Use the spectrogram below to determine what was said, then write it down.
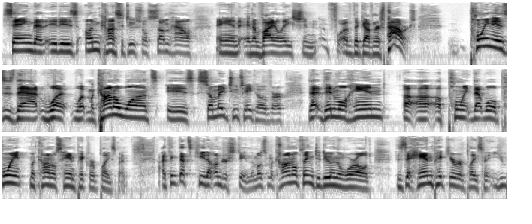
saying that it is unconstitutional somehow and and a violation of the governor's powers. Point is, is that what what McConnell wants is somebody to take over that then will hand a, point that will appoint McConnell's handpicked replacement. I think that's key to understand. The most McConnell thing to do in the world is to handpick your replacement. You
